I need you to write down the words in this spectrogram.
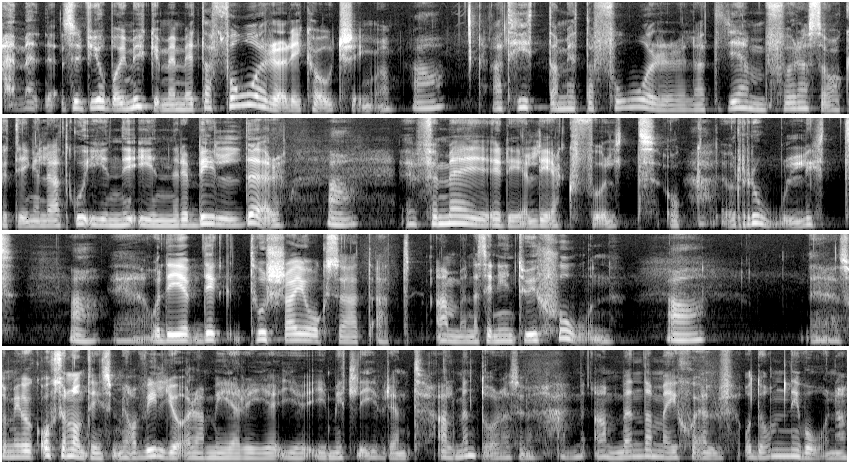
Nej, men, alltså, vi jobbar ju mycket med metaforer i coaching. Va? Ja. Att hitta metaforer eller att jämföra saker och ting eller att gå in i inre bilder. Ja. Eh, För mig är det lekfullt och roligt. Ja. Eh, Och det, det tuschar ju också att, att använda sin intuition. Ja. eh, Som är också någonting som jag vill göra mer i, i, i mitt liv rent allmänt. Då. Alltså, an- använda mig själv och de nivåerna.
